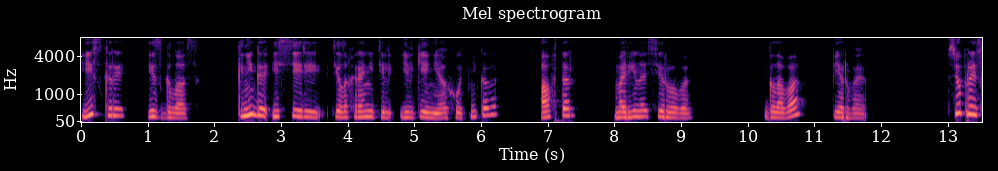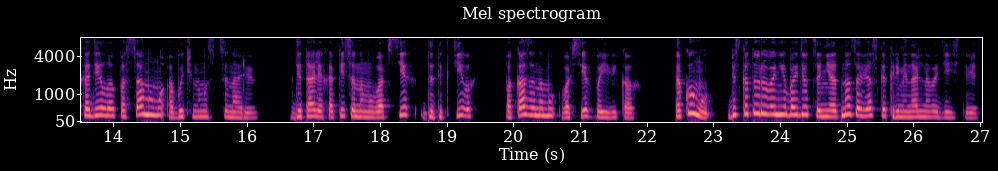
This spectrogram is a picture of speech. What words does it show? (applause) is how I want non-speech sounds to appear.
Искры из глаз. Книга из серии «Телохранитель Евгения Охотникова». Автор Марина Серова. Глава первая. Все происходило по самому обычному сценарию, в деталях описанному во всех детективах, показанному во всех боевиках. Такому, без которого не обойдется ни одна завязка криминального действия.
